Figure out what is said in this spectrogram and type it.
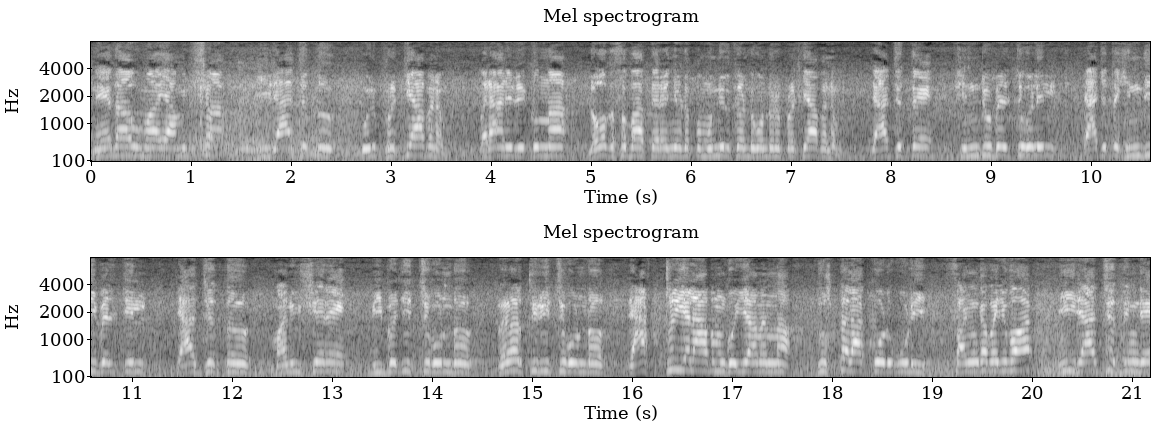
നേതാവുമായ അമിത്ഷാ ഈ രാജ്യത്ത് ഒരു പ്രഖ്യാപനം വരാനിരിക്കുന്ന ലോക്സഭാ തെരഞ്ഞെടുപ്പ് മുന്നിൽ കണ്ടുകൊണ്ടൊരു പ്രഖ്യാപനം. രാജ്യത്തെ ഹിന്ദു ബെൽറ്റുകളിൽ രാജ്യത്തെ ഹിന്ദി ബെൽറ്റിൽ രാജ്യത്ത് മനുഷ്യരെ വിഭജിച്ചുകൊണ്ട് വേർതിരിച്ചുകൊണ്ട് രാഷ്ട്രീയ ലാഭം കൊയ്യാമെന്ന ദുഷ്ടലാക്കോടുകൂടി സംഘപരിവാർ ഈ രാജ്യത്തിന്റെ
